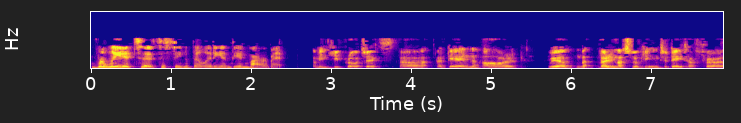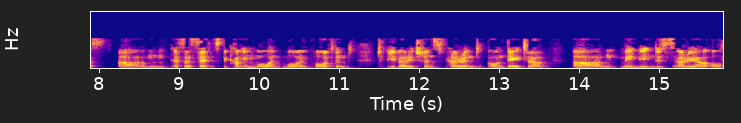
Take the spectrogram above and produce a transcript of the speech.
related to sustainability and the environment? I mean, key projects, uh, again, are we are very much looking into data first. Um, as I said, it's becoming more and more important to be very transparent on data. Um, mainly in this area of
